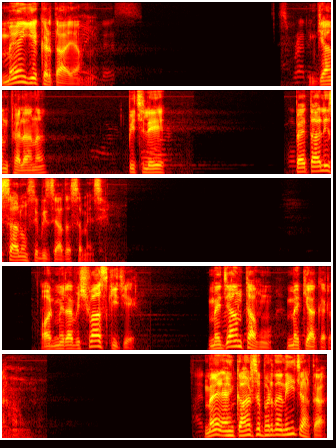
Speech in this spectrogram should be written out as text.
मैं ये करता आया हूँ। ज्ञान फैलाना पिछले 45 सालों से भी ज़्यादा समय से। और मेरा विश्वास कीजिए, मैं जानता हूँ मैं क्या कर रहा हूँ। मैं अहंकार से भरना नहीं चाहता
